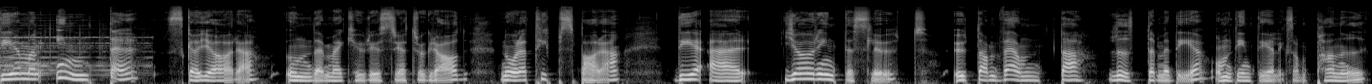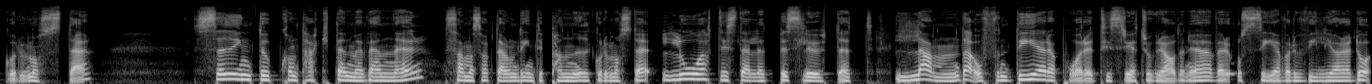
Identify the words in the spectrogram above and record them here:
Det man inte ska göra under Merkurius retrograd. Några tips bara. Det är, gör inte slut, utan vänta lite med det, om det inte är liksom panik och du måste. Säg inte upp kontakten med vänner. Samma sak där om det inte är panik och du måste. Låt istället beslutet landa och fundera på det tills retrograden är över och se vad du vill göra då.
